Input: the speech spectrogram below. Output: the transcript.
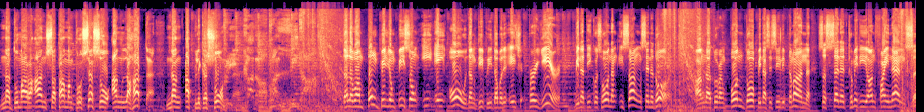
na dumaraan sa tamang proseso ang lahat ng aplikasyon. Brigada Balita. 20 bilyong pisong EAO ng DPWH per year binatikos ho ng isang senador. Ang naturang pondo pinasisilip naman sa Senate Committee on Finance.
